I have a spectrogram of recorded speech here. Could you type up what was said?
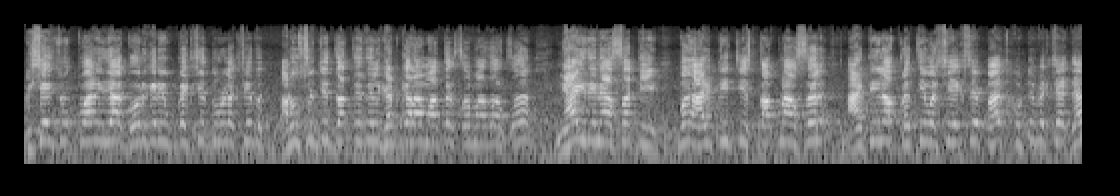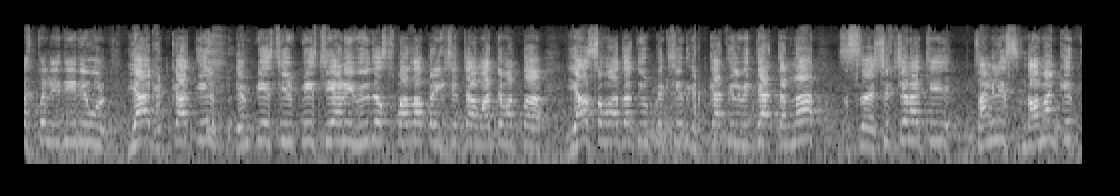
विशेष रूपाने या गोरगरीब उपेक्षित दुर्लक्षित अनुसूचित जातीतील घटकाला मातक समाजाचं न्याय देण्यासाठी मग आर टीची स्थापना असेल. आर टीला प्रतिवर्षी एकशे पाच कोटीपेक्षा जास्त निधी देऊन या घटकातील M P S C U P S C आणि विविध स्पर्धा परीक्षेच्या माध्यमातून या समाजातील उपेक्षित घटकातील विद्यार्थ्यांना शिक्षणाची चांगली नामांकित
